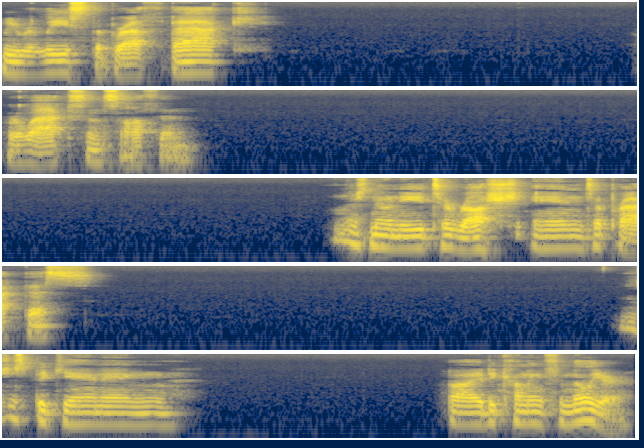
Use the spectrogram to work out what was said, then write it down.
we release the breath back, relax and soften. There's no need to rush into practice. Just beginning by becoming familiar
